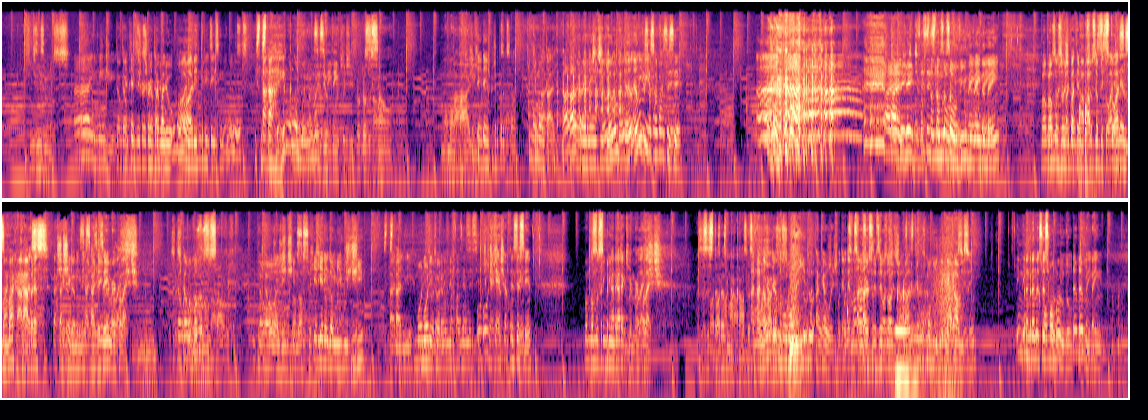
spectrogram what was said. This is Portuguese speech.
15 minutos. Ah, entendi. Então quer dizer que o senhor trabalhou 1 hora e 35 minutos, está reclamando. Mas e o tempo de produção, montagem? Que tempo de produção? Que montagem? Fala pra gente, que eu não, eu, eu não vi isso acontecer. Ai, gente, vocês estão nos ouvindo e vendo bem. Vamos hoje bater um papo sobre histórias macabras. Tá chegando mensagens aí, Marcolete? Então Vamos um vamos. salve aqui. Então a gente, nosso querido amigo Di, está ali monitorando e fazendo esse podcast acontecer. Vamos brindar aqui, Marcolete. Mas as histórias macabras. A não termos morrido até hoje. Podemos falar sobre os episódios de quase termos morrido. É legal isso, hein? Lembrando que o pessoal mandou também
